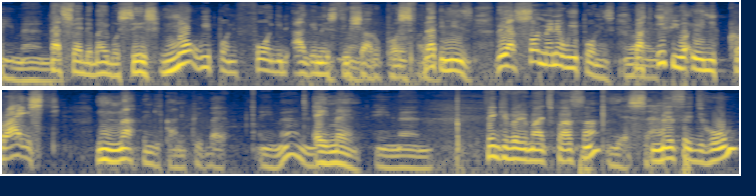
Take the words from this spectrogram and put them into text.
Amen. That's why the Bible says, No weapon forged against you shall prosper. That means there are so many weapons, but if you are in Christ, nothing can prevail. Amen. Amen. Amen. Thank you very much, Pastor. Yes, sir. Message home.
